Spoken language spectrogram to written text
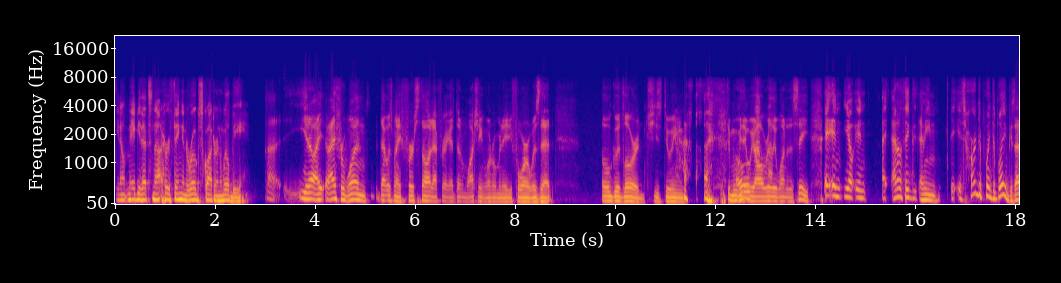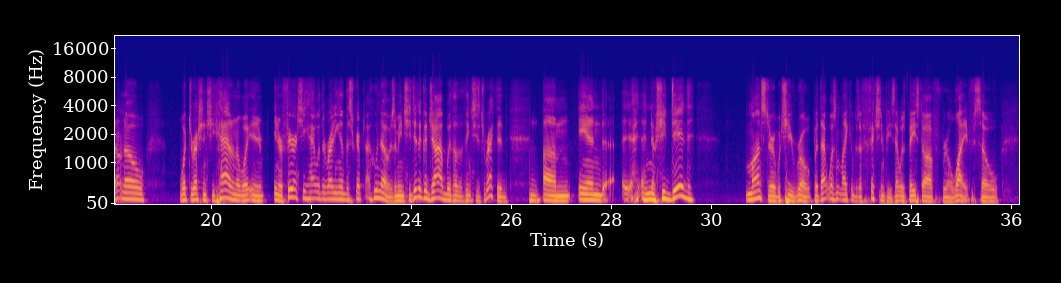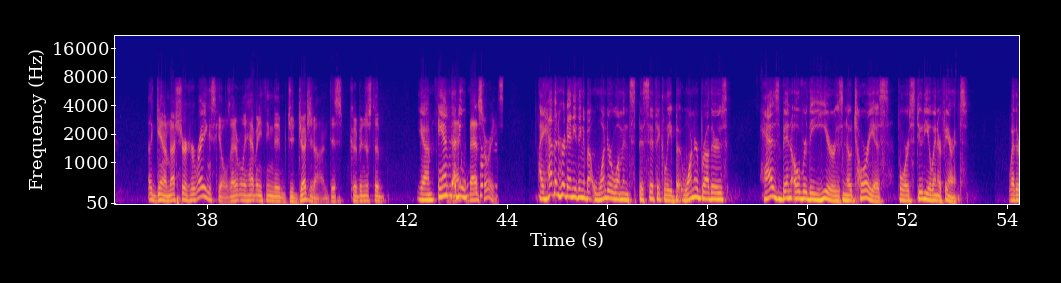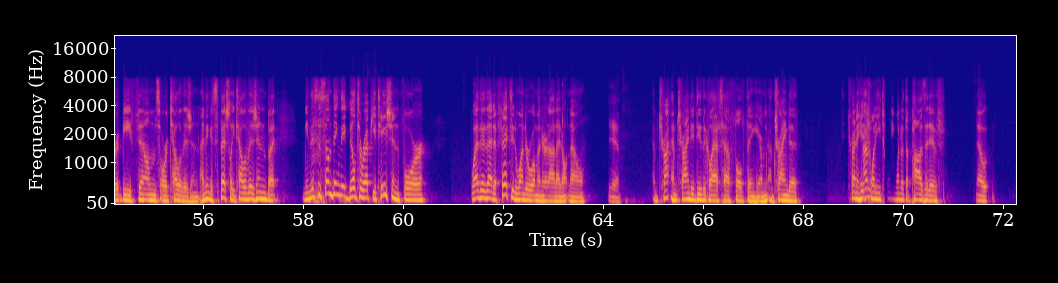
you know maybe that's not her thing and Rogue Squadron will be? Uh, you know I I for one that was my first thought after I got done watching Wonder Woman 84 was that oh good lord she's doing the movie oh, that we all really wanted to see. And, and you know and I, I don't think I mean it's hard to point the blame because I don't know what direction she had. Know what inter- interference she had with the writing of the script. Who knows? I mean, she did a good job with other things she's directed. Mm-hmm. Um, and, uh, and no, she did Monster, which she wrote, but that wasn't like it was a fiction piece. That was based off real life. So, again, I'm not sure her writing skills. I don't really have anything to j- judge it on. This could have been just a yeah, and bad, I mean, bad story. I haven't heard anything about Wonder Woman specifically, but Warner Brothers has been over the years notorious for studio interference, whether it be films or television. I think especially television, but I mean, this mm. is hmm. something they built a reputation for. Whether that affected Wonder Woman or not, I don't know. Yeah. I'm trying. I'm trying to do the glass half full thing here. I'm, I'm trying to trying to hit I'm, 2021 with a positive note.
